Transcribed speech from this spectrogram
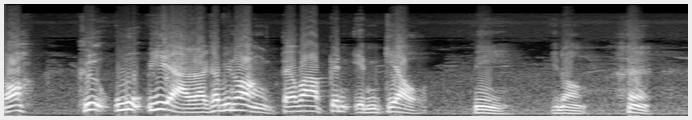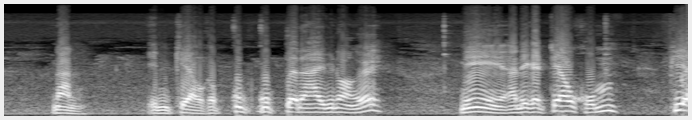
เนาะคืออุเพียแหละครับพี่น้อง แต่ว่าเป็นเอ็นแก้วนี่พี่น้องนั่นเอ็นแก้วกับกรุบกรุบตัวนายพี่น้องเอ้ยนี่ อันนี้ก็แจ้วขมเพีย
